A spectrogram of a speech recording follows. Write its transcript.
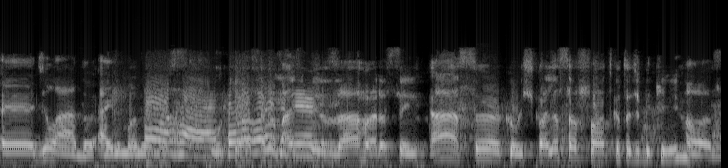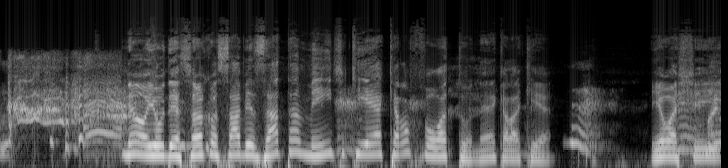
é, de lado. Aí ele manda uma Porra, O que eu achava mais Deus. bizarro era assim: Ah, Circle, escolhe essa foto que eu tô de biquíni rosa. Não, e o The Circle sabe exatamente que é aquela foto, né, que ela quer. Eu achei. Mas,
